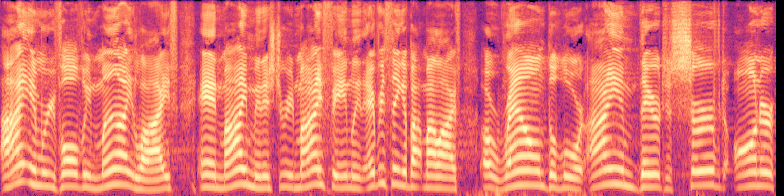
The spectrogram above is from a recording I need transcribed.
I am revolving my life and my ministry and my family and everything about my life around the Lord. I am there to serve, to honor,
